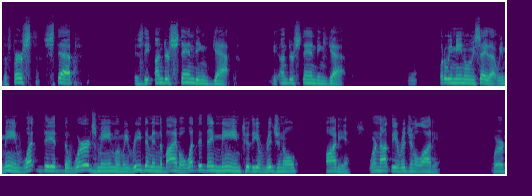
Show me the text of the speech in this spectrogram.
The first step is the understanding gap. The understanding gap. What do we mean when we say that? We mean what did the words mean when we read them in the Bible? What did they mean to the original audience? We're not the original audience. We're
